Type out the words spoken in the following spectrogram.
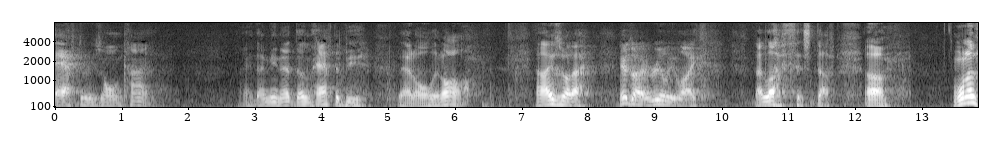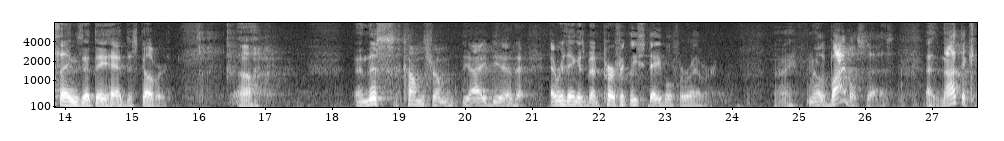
after his own kind? Right? I mean, that doesn't have to be that old at all. Now, this is what I Here's what I really like. I love this stuff. Um, one of the things that they have discovered, uh, and this comes from the idea that everything has been perfectly stable forever. All right? Now, the Bible says that's not the case.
